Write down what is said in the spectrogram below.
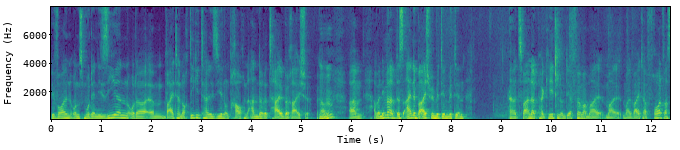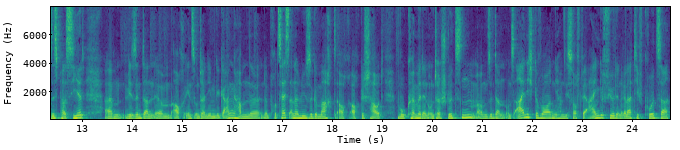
wir wollen uns modernisieren oder ähm, weiter noch digitalisieren und brauchen andere Teilbereiche. Ja? Mhm. Ähm, aber nehmen wir das eine Beispiel mit den, mit den 200 äh, Paketen und der Firma mal, mal, mal weiter fort. Was ist passiert? Ähm, wir sind dann ähm, auch ins Unternehmen gegangen, haben eine, eine Prozessanalyse gemacht, auch, auch geschaut, wo können wir denn unterstützen, ähm, sind dann uns einig geworden, die haben die Software eingeführt in relativ kurzer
